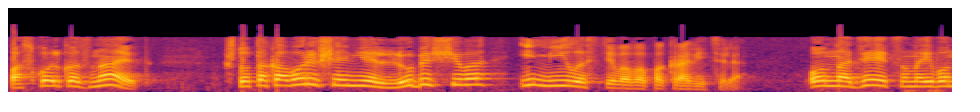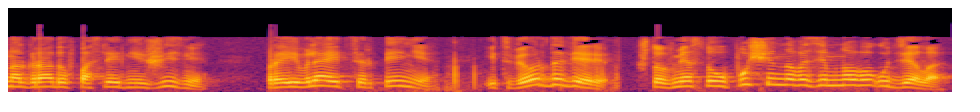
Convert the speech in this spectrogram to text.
поскольку знает, что таково решение любящего и милостивого покровителя. Он надеется на его награду в последней жизни, проявляет терпение и твердо верит, что вместо упущенного земного удела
